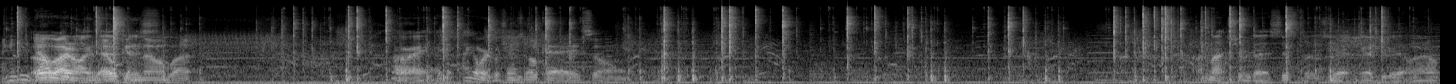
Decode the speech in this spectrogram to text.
I can do. Oh, I don't like that assist. though, but All right, I can, I can work with him. okay. So I'm not sure what that assist does yet. I gotta figure that one out.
